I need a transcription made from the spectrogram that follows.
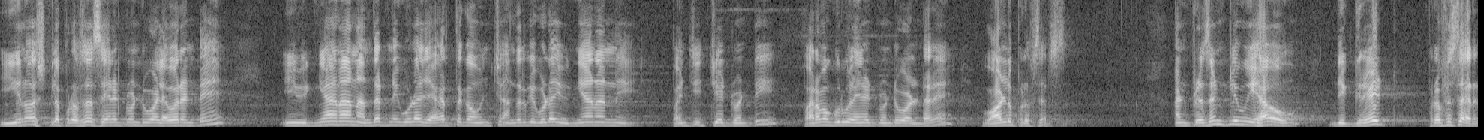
ఈ యూనివర్సిటీలో ప్రొఫెసర్స్ అయినటువంటి వాళ్ళు ఎవరంటే ఈ విజ్ఞానాన్ని అందరినీ కూడా జాగ్రత్తగా ఉంచి అందరికీ కూడా ఈ విజ్ఞానాన్ని పంచిచ్చేటువంటి పరమ గురువులు అయినటువంటి వాళ్ళు ఉంటారే వాళ్ళు professors and presently we have the great professor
